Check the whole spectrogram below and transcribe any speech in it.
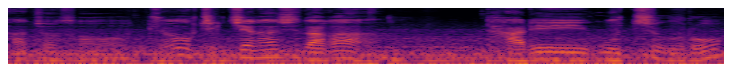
하셔서 쭉 직진하시다가 다리 우측으로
